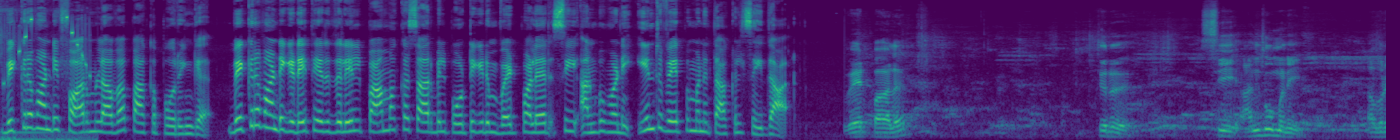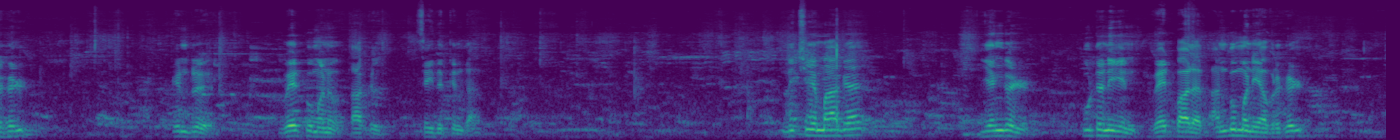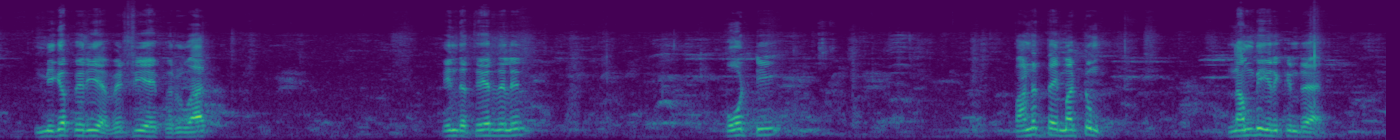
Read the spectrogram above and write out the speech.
விக்கிரவாண்டி ஃபார்முலாவை பார்க்க போறீங்க. விக்கிரவாண்டி இடைத்தேர்தலில் பாமக சார்பில் போட்டியிடும் வேட்பாளர் சி. அன்புமணி இன்று வேட்புமனு தாக்கல் செய்தார். வேட்பாளர் திரு. சி. அன்புமணி அவர்கள் இன்று வேட்புமனு தாக்கல் செய்திருக்கின்றார். நிச்சயமாக எங்கள் கூட்டணியின் வேட்பாளர் அன்புமணி அவர்கள் மிகப்பெரிய வெற்றியை பெறுவார். இந்த தேர்தலில் போட்டி பணத்தை மட்டும் நம்பி இருக்கின்ற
